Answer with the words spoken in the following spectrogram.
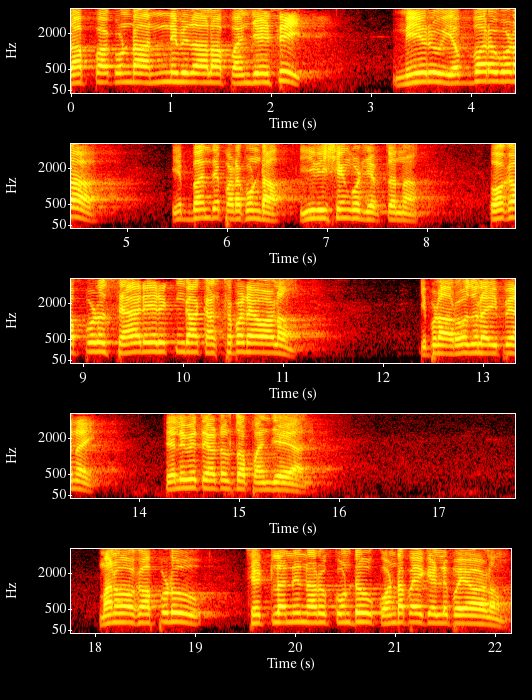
తప్పకుండా అన్ని విధాలా పనిచేసి మీరు ఎవ్వరు కూడా ఇబ్బంది పడకుండా ఈ విషయం కూడా చెప్తున్నా. ఒకప్పుడు శారీరకంగా కష్టపడేవాళ్ళం. ఇప్పుడు ఆ రోజులు అయిపోయినాయి. తెలివితేటలతో పనిచేయాలి. మనం ఒకప్పుడు చెట్లన్నీ నరుక్కుంటూ కొండపైకి వెళ్ళిపోయేవాళ్ళం.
